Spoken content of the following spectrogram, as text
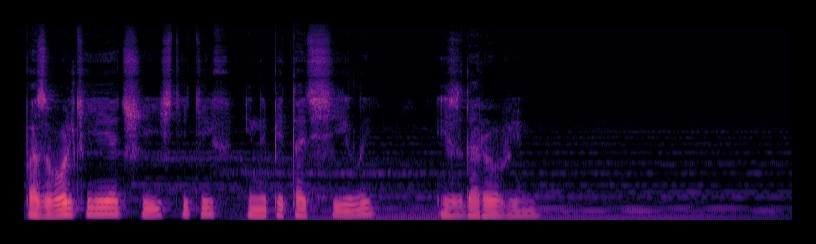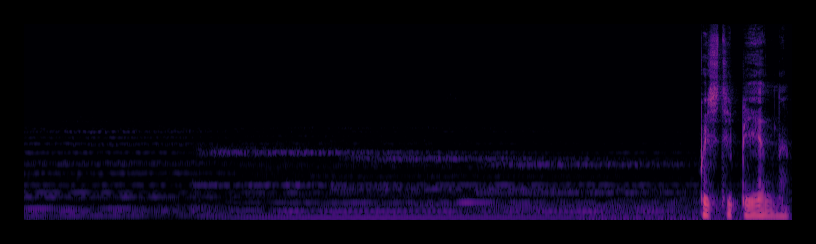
Позвольте ей очистить их и напитать силой и здоровьем. Постепенно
